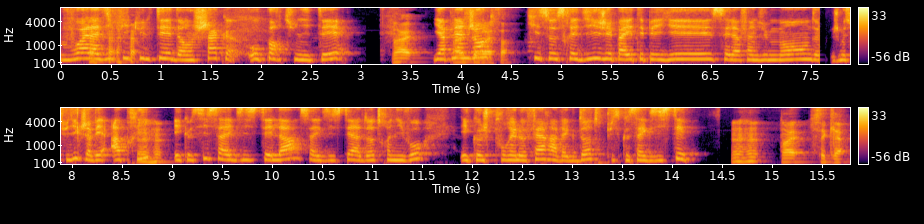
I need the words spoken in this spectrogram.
voit la difficulté dans chaque opportunité. Ouais. Il y a plein de gens qui se seraient dit j'ai pas été payé, c'est la fin du monde. Je me suis dit que j'avais appris mhm. et que si ça existait là, ça existait à d'autres niveaux et que je pourrais le faire avec d'autres puisque ça existait. Mhm. Ouais, c'est clair.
